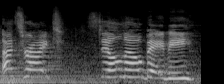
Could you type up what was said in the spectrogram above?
That's right. Still no baby.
